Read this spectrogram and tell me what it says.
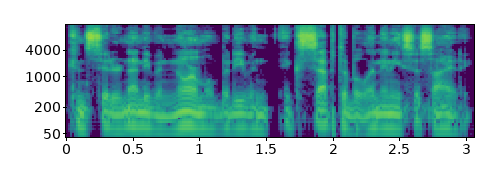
considered not even normal, but even acceptable in any society.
